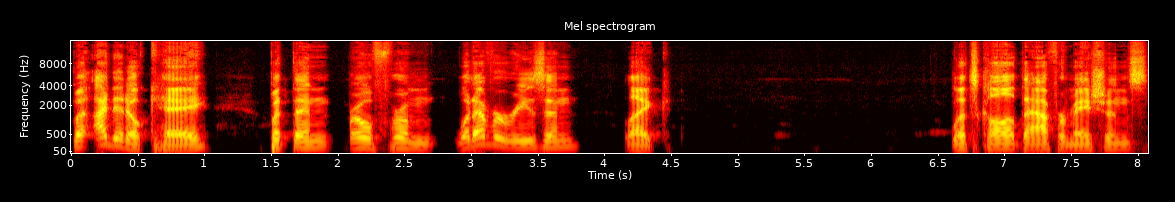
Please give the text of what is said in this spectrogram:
But I did okay. But then, bro, from whatever reason, like let's call it the affirmations,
